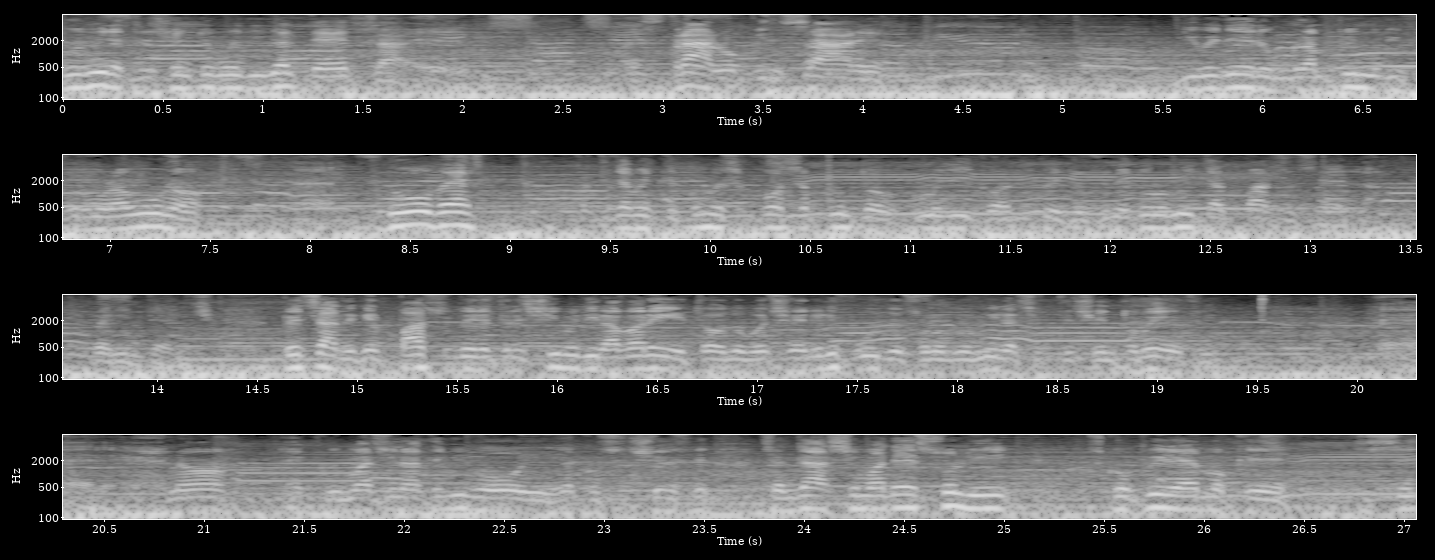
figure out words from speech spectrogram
2300 ecco, metri di altezza, è strano pensare di vedere un Gran Premio di Formula 1 eh, dove praticamente come se fosse appunto, come dico, ripeto, sulle Dolomiti al Passo Sella per intenderci. Pensate che il passo delle tre cime di Lavareto, dove c'è il rifugio, sono 2700 metri. Eh, no? Ecco, immaginatevi voi, ecco, se, se, andassimo adesso lì scopriremmo che si,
